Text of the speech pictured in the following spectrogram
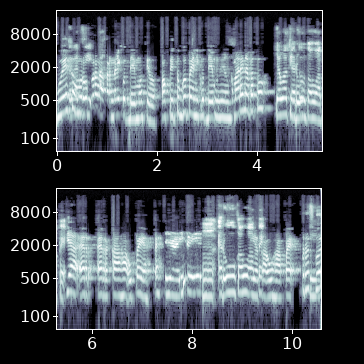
Gue seumur sih. umur gak pernah ikut demo Sil. Waktu itu gue pengen ikut demo. Kemarin apa tuh? yang waktu itu KUHP. Ya R RKHUP ya. Eh Iya iya iya. Hmm, RUU KUHP. Iya KUHP. Terus gue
